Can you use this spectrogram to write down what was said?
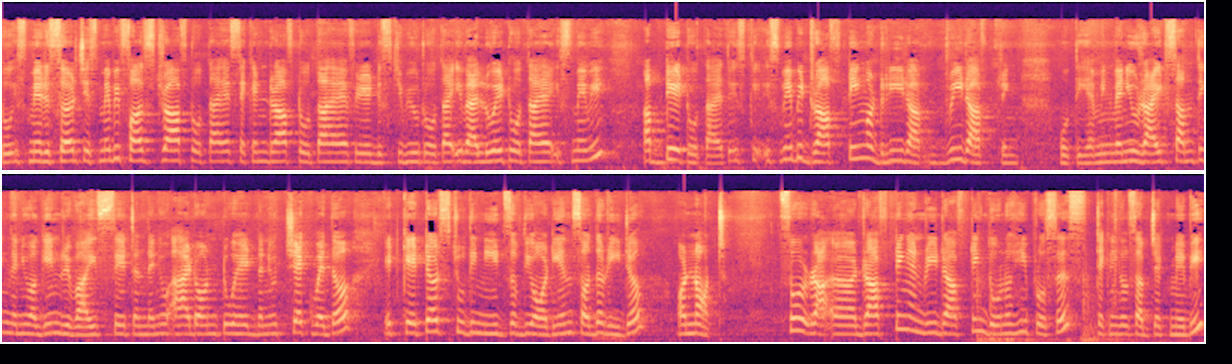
तो इसमें रिसर्च इसमें भी फ़र्स्ट ड्राफ्ट होता है सेकेंड ड्राफ्ट होता है, फिर डिस्ट्रीब्यूट होता है इवेलुएट होता है, इसमें भी अपडेट होता है। तो इसके, इसमें भी ड्राफ्टिंग और री ड्राफ्टिंग होती है। Mean when you write something then you again revise set and then you add on to it then you check whether it caters to the needs of the audience और द रीडर और not so drafting and redrafting दोनों ही प्रोसेस टेक्निकल सब्जेक्ट में भी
